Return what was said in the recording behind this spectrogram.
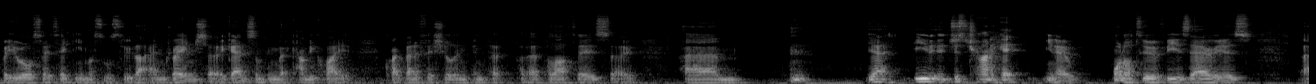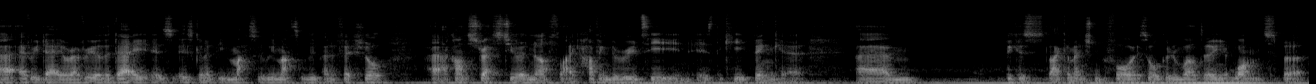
but you're also taking your muscles through that end range. So again, something that can be quite quite beneficial in, in uh, Pilates. So um, yeah, just trying to hit you know one or two of these areas uh, every day or every other day is is going to be massively massively beneficial. Uh, I can't stress to you enough like having the routine is the key thing here. Um, because like I mentioned before, it's all good and well doing it once, but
